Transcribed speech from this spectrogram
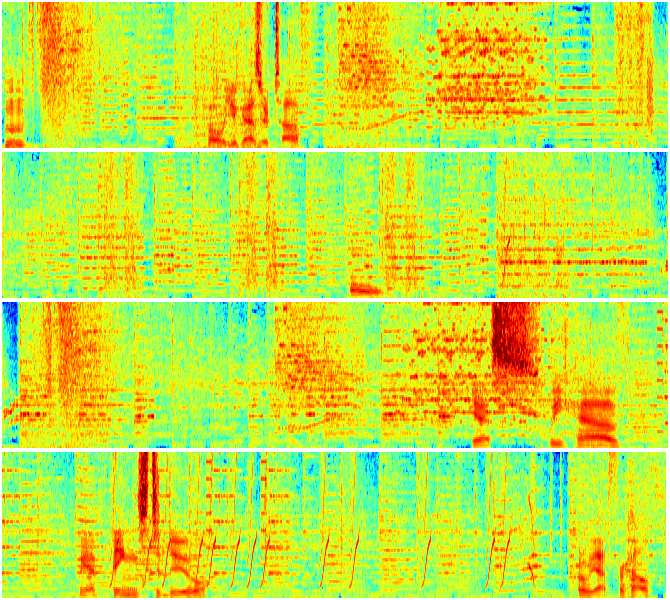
Hmm. Oh, you guys are tough. Yes, we have we have things to do. What are we at for health?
